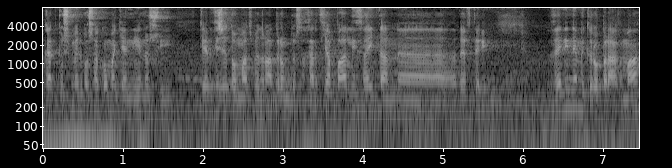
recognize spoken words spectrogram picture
κάτι που σημαίνει πως ακόμα και αν η Ένωση κέρδιζε το μάτς με τον Αντρόμητο στα χαρτιά, πάλι θα ήταν ε, δεύτερη. Δεν είναι μικρό πράγμα,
